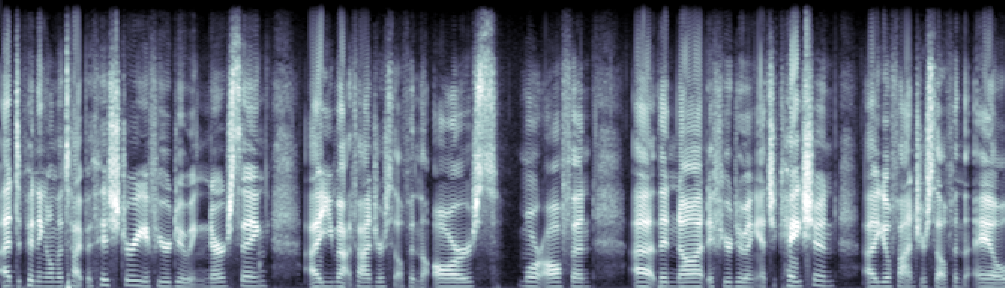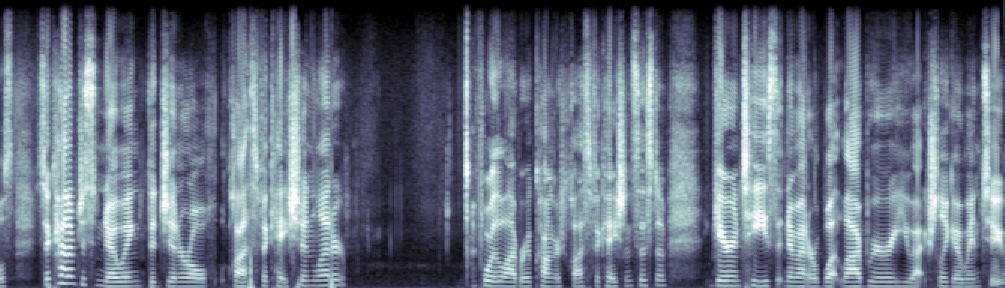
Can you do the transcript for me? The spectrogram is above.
Uh, depending on the type of history, if you're doing nursing, uh, you might find yourself in the R's more often uh, than not. If you're doing education, uh, you'll find yourself in the L's. So, kind of just knowing the general classification letter for the Library of Congress classification system guarantees that no matter what library you actually go into,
